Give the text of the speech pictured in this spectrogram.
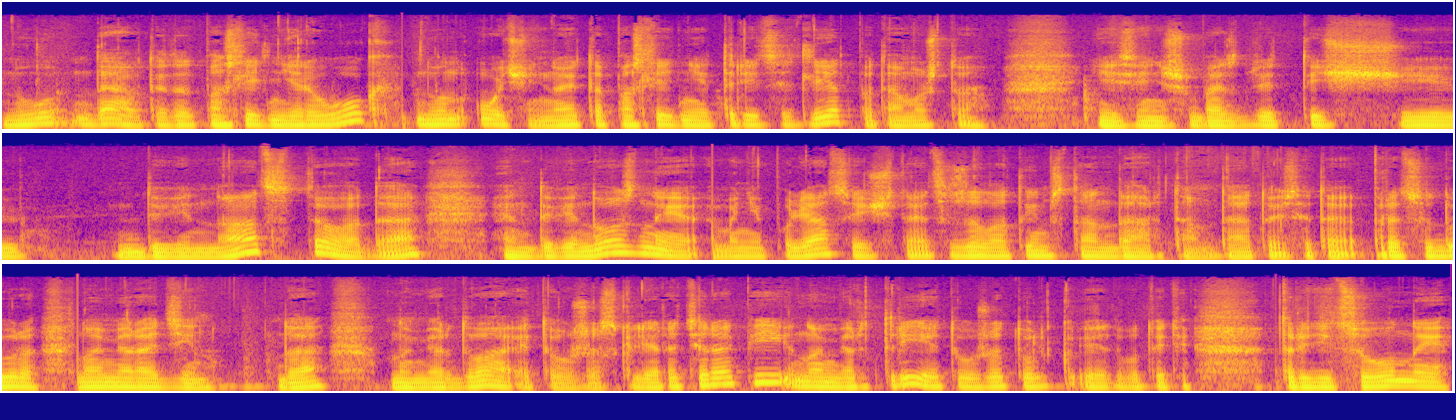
Ну, да, вот этот последний рывок, ну, он очень, но это последние 30 лет, потому что, если я не ошибаюсь, 2000 12 да, эндовенозные манипуляции считаются золотым стандартом, да, то есть это процедура номер один – да. Номер два – это уже склеротерапия. Номер три – это уже только это вот эти традиционные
